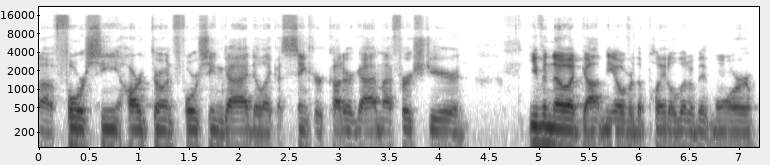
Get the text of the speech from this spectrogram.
a four seam, hard throwing four seam guy to like a sinker cutter guy my first year. And even though it got me over the plate a little bit more,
